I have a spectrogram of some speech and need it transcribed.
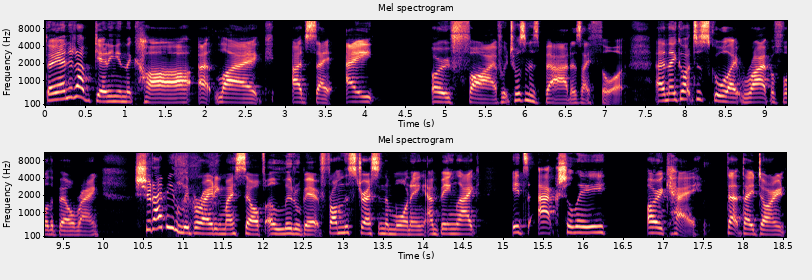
They ended up getting in the car at like, I'd say 8.05, which wasn't as bad as I thought. And they got to school like right before the bell rang. Should I be liberating myself a little bit from the stress in the morning and being like, it's actually okay that they don't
